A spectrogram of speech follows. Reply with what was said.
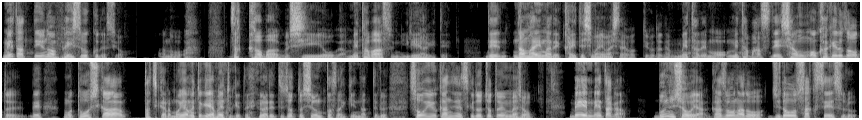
メタっていうのは Facebook ですよ。あの ザッカーバーグ CEO がメタバースに入れ上げて。で名前まで変えてしまいましたよっていうことでメタでもメタバースで社運をかけるぞと。でもう投資家たちからもうやめとけやめとけと言われてちょっとシュンと最近になってる。そういう感じですけどちょっと読みましょう。米メタが文章や画像などを自動作成する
